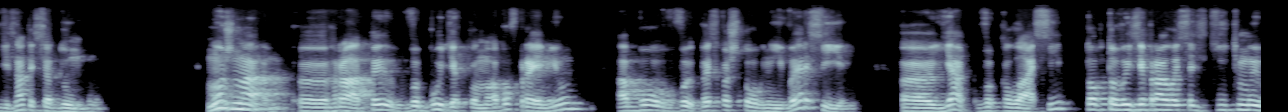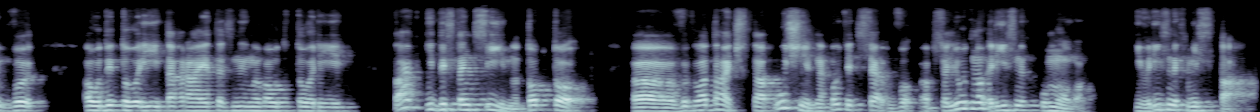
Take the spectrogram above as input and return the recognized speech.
дізнатися думку. Можна е, грати в будь-якому або в преміум, або в безкоштовній версії, е, як в класі, тобто ви зібралися з дітьми в аудиторії та граєте з ними в аудиторії, так і дистанційно, тобто е, викладач та учні знаходяться в абсолютно різних умовах і в різних містах.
